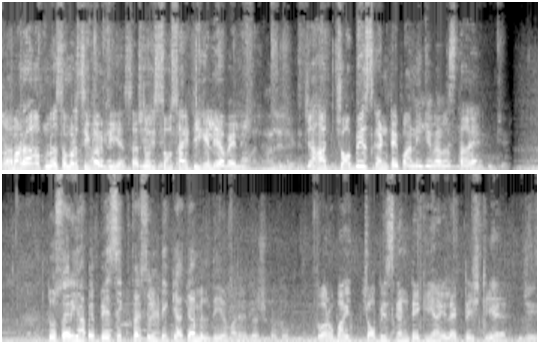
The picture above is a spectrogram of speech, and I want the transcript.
हमारा अपना समर सीवर भी है सर जो इस सोसाइटी के लिए अवेलेबल है जहाँ 24 घंटे पानी की व्यवस्था है। तो सर यहाँ पे बेसिक फैसिलिटी क्या क्या मिलती है हमारे दर्शकों को? गौरव भाई 24 घंटे की यहाँ इलेक्ट्रिसिटी है जी।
